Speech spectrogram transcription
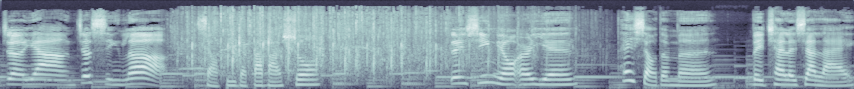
这样就行了，小 B 的爸爸说。对犀牛而言，太小的门被拆了下来。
